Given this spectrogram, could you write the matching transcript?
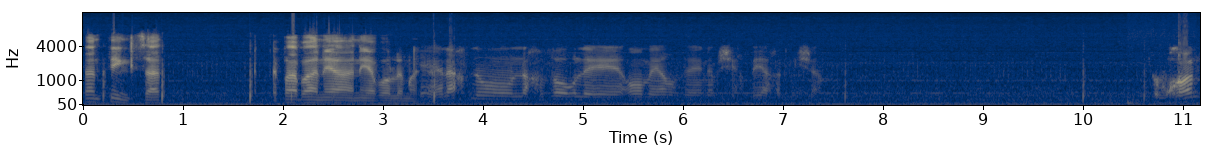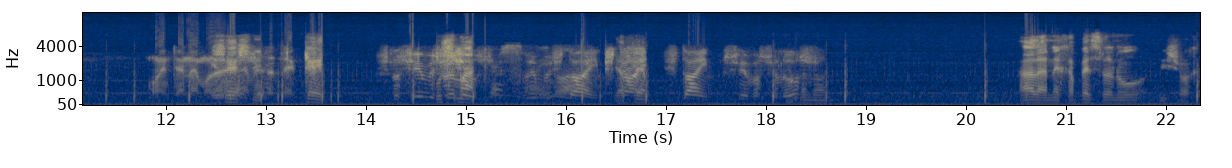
תמתין קצת. בפעם הבאה אני- אני אעבור למטה. כן, אנחנו נחבור לעומר ונמשיך ביחד משם. אתה מוכן? בוא ניתן להם שש, כן, 33 הושמט. 22 יפה. 2 7 3 יפה מאוד. הלאה, נחפש לנו מישהו אחר.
